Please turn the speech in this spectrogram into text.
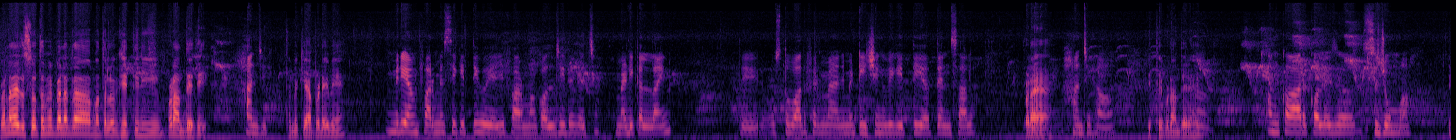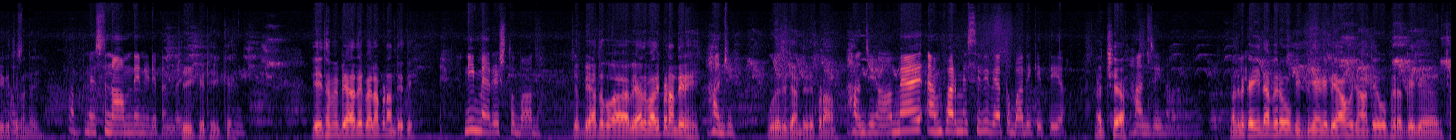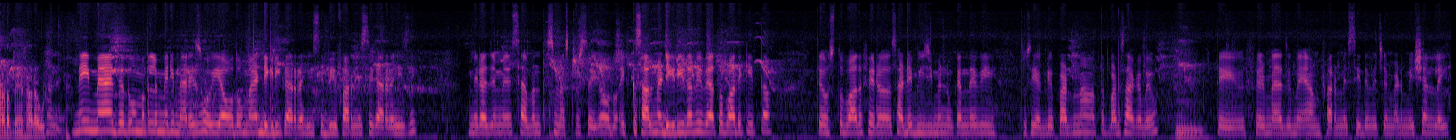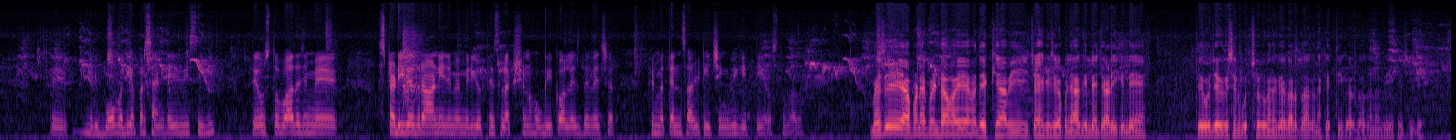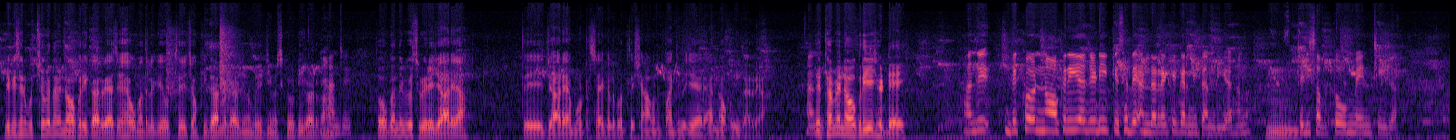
ਪਹਿਲਾਂ ਤਾਂ ਦੱਸੋ ਤੁਹਾਨੂੰ ਪਹਿਲਾਂ ਤਾਂ ਮਤਲਬ ਖੇਤੀ ਨਹੀਂ ਪੜਾਉਂਦੇ ਤੇ? ਹਾਂਜੀ। ਤੁਹਾਨੂੰ ਕਿਆ ਪੜ੍ਹੇ ਵੇ ਹੈ ਮੇਰੀ ਐਮ ਫਾਰਮੇਸੀ ਕੀਤੀ ਹੋਈ ਹੈ ਜੀ ਫਾਰਮਾਕੋਲੋਜੀ ਦੇ ਵਿੱਚ ਮੈਡੀਕਲ ਲਾਈਨ ਤੇ ਉਸ ਤੋਂ ਬਾਅਦ ਫਿਰ ਮੈਂ ਜਿਵੇਂ ਟੀਚਿੰਗ ਵੀ ਕੀਤੀ ਆ 3 ਸਾਲ। ਪੜਾਇਆ ਹਾਂਜੀ ਹਾਂ। ਕਿੱਥੇ ਪੜਾਉਂਦੇ ਰਹੇ? ਹਾਂ। ਅੰਕਾਰ ਕਾਲਜ ਸਜੋਮਾ। ਇਹ ਕਿੱਥੇ ਪੈਂਦਾ ਜੀ? ਆਪਣੇ ਸੁਨਾਮ ਦੇ ਨੇੜੇ ਪੈਂਦਾ ਜੀ। ਠੀਕ ਹੈ ਠੀਕ ਹੈ। ਇਹ ਤੁਹਾਨੂੰ ਵਿਆਹ ਦੇ ਪਹਿਲਾਂ ਪੜਾਉਂਦੇ ਤੇ? ਨਹੀਂ ਮੈਰਿਜ ਤੋਂ ਬਾਅਦ। ਜੇ ਵਿਆਹ ਤੋਂ ਬਾ- ਵਿਆਹ ਤੋਂ ਬਾਅਦ ਹੀ ਪੜਾਉਂਦੇ ਰਹੇ? ਹਾਂਜੀ। ਪੂਰੇ ਤੇ ਜਾਂਦੇ ਤੇ ਪੜਾਉਣ ਹਾਂਜੀ ਹਾਂ ਮੈਂ ਐਮ ਫਾਰਮੇਸੀ ਵੀ ਵਿਆਹ ਤੋਂ ਬਾਅਦ ਹੀ ਕੀਤੀ ਆ। ਅੱਛਾ। ਹਾਂਜੀ ਹਾਂ। ਮਤਲਬ ਕਈ ਤਾਂ ਫਿਰ ਉਹ ਬੀਬੀਆਂ ਕੇ ਵਿਆਹ ਹੋ ਜਾਂ ਤੇ ਉਹ ਫਿਰ ਅੱਗੇ ਜ- ਛੱਡਦੇ ਆ ਸਾਰਾ ਕੁਝ ਹਾਂਜੀ ਨਹੀਂ ਮੈਂ ਜਦੋਂ ਮਤਲਬ ਮੇਰੀ ਮੈਰਿਜ ਹੋਈ ਆ ਉਦੋਂ ਮੈਂ ਡਿਗਰੀ ਕਰ ਰਹੀ ਸੀ ਬੀ ਫਾਰਮੇਸੀ ਕਰ ਰਹੀ ਸੀ। ਮੇਰਾ ਜਿਵੇਂ 7th ਸਮੈਸਟਰ ਸੀਗਾ ਉਦੋਂ ਇੱਕ ਸਾਲ ਮੈਂ ਡਿਗਰੀ ਦਾ ਵੀ ਵਿਆਹ ਤੋਂ ਬਾਅਦ ਕੀਤਾ। ਤੇ ਉਸ ਤੋਂ ਬਾਅਦ ਫਿਰ ਸਾਡੇ ਬੀਜੀ ਮੈਨੂੰ ਕਹਿੰਦੇ ਵੀ ਤੁਸੀਂ ਅੱਗੇ ਪੜ੍ਹਨਾ ਤਾਂ ਪੜ੍ਹ ਸਕਦੇ ਹੋ। ਹੂੰ। ਤੇ ਫਿਰ ਮੈਂ ਜਿਵੇਂ ਐਮ ਫਾਰਮੇਸੀ ਦੇ ਵਿੱਚ ਐਡਮਿਸ਼ਨ ਲਈ ਤੇ ਮੇਰੀ ਬਹੁਤ ਵਧੀਆ ਪਰਸੈਂਟੇਜ ਵੀ ਸੀਗੀ। ਤੇ ਉਸ ਤੋਂ ਬਾਅਦ ਜਿਵੇਂ ਸਟੱਡੀ ਦੇ ਦੌਰਾਨ ਹੀ ਜਿਵੇਂ ਮੇਰੀ ਉੱਥੇ ਸਿਲੈਕਸ਼ਨ ਹੋ ਗਈ ਕਾਲਜ ਦੇ ਵਿੱਚ ਫਿਰ ਮੈਂ 3 ਸਾਲ ਟੀਚਿੰਗ ਵੀ ਕੀਤੀ ਹੈ ਉਸ ਤੋਂ ਬਾਅਦ। ਵੈਸੇ ਆਪਣੇ ਪਿੰਡਾਂ ਵਿੱਚ ਮੈਂ ਦੇਖਿਆ ਵੀ ਚਾਹੇ ਕਿਸੇ ਕੋਲ 50 ਕਿੱਲੇ 40 ਕਿੱਲੇ ਹੈ ਤੇ ਉਹ ਜੇ ਕਿਸੇ ਨੂੰ ਪੁੱਛੋ ਵੀ ਕਹਿੰਦਾ ਕੀ ਕਰਦਾ ਕਹਿੰਦਾ ਖੇਤੀ ਕਰਦਾ ਕਹਿੰਦਾ ਵੀ ਇਹ ਕੀ ਚੀਜ਼ ਹੈ। ਜੇ ਕਿਸੇ ਨੂੰ ਪੁੱਛੋ ਕਹਿੰਦਾ ਵੀ ਨੌਕਰੀ ਕਰ ਰਿਹਾ ਚਾਹੇ ਉਹ ਮਤਲਬ ਕਿ ਉੱਥੇ ਚੌਕੀਦਾਰ ਲੱਗਾ ਜਿਹਨੂੰ ਅੰਗਰੇਜ਼ੀ ਵਿੱਚ ਸਿਕਿਉਰਿਟੀ ਗਾਰਡ ਕਹਾਂ ਹਾਂਜੀ। ਤਾਂ ਉਹ ਕਹਿੰਦੇ ਵੀ ਉਹ ਸਵੇਰੇ ਜਾ ਰਿਹਾ ਤੇ ਜਾ ਰਿਹਾ ਮੋਟਰਸਾਈਕਲ ਪਰ ਤੇ ਸ਼ਾਮ ਨੂੰ 5 ਵਜੇ ਆ ਰਿਹਾ ਨੌਕਰੀ ਕਰ ਰਿਹਾ। ਤੇ ਥਵੇਂ ਨੌਕਰੀ ਹੀ ਛੱਡਿਆ ਏ। ਹਾਂਜੀ ਦੇਖੋ ਨੌਕਰੀ ਆ ਜਿਹੜੀ ਕਿਸੇ ਦੇ ਅੰਡਰ ਰਹਿ ਕੇ ਕਰਨੀ ਪੈਂਦੀ ਆ ਹਨਾ? ਹੂੰ। ਜਿਹੜੀ ਸਭ ਤੋਂ ਮੇਨ ਚੀਜ਼ ਆ।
